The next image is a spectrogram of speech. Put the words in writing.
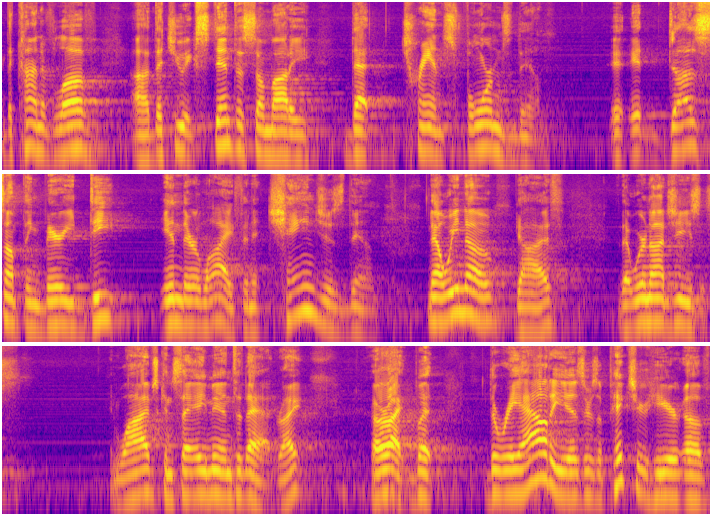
the kind of love uh, that you extend to somebody that transforms them. it, it does something very deep in their life and it changes them. Now, we know, guys, that we're not Jesus. And wives can say amen to that, right? All right, but the reality is there's a picture here of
